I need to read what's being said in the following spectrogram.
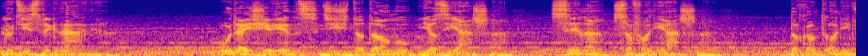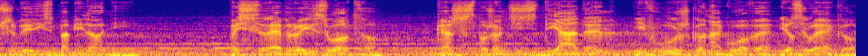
ludzi z wygnania. Udaj się więc dziś do domu Jozjasza, syna Sofoniasza, dokąd oni przybyli z Babilonii. Weź srebro i złoto, każ sporządzić diadem i włóż go na głowę Jozuego,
